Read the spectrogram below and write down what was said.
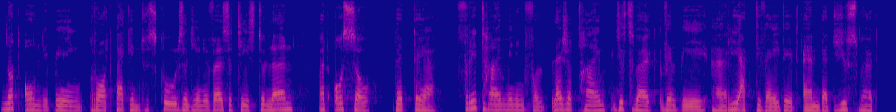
not only being brought back into schools and universities to learn, but also that they're free time, meaningful leisure time, youth work will be uh, reactivated and that youth work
